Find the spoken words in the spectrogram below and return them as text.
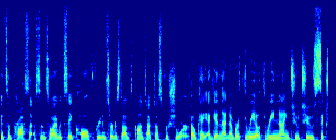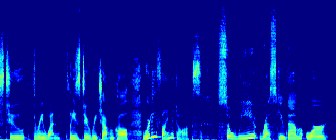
it's a process. And so I would say call Freedom Service Dogs, contact us for sure. Okay, again that number 303-922-6231. Please do reach out and call. Where do you find the dogs? So we rescue them or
